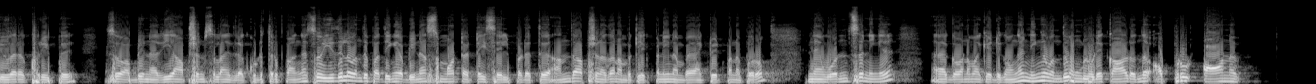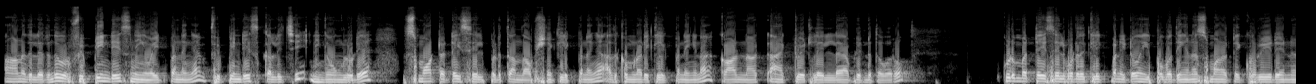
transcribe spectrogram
விவரக்குறிப்பு. ஸோ அப்படி நிறைய ஆப்ஷன்ஸ் எல்லாம் இதில் கொடுத்துருப்பாங்க. ஸோ இதில் வந்து பார்த்தீங்க அப்படின்னா ஸ்மார்ட் அட்டை செயல்படுத்து அந்த ஆப்ஷனை தான் நம்ம கிளிக் பண்ணி நம்ம ஆக்டிவேட் பண்ண போகிறோம் நான் ஒன்ஸ் நீங்கள் கவனமாக கேட்டுக்கோங்க. நீங்கள் வந்து உங்களுடைய கார்டு வந்து அப்ரூவ் ஆன ஆனதுலேருந்து ஒரு ஃபிஃப்டீன் டேஸ் நீங்கள் வெயிட் பண்ணுங்கள் ஃபிஃப்டீன் டேஸ் கழித்து நீங்கள் உங்களுடைய ஸ்மார்ட் அட்டை செயல்படுத்த அந்த ஆப்ஷனை கிளிக் பண்ணுங்கள் அதுக்கு முன்னாடி கிளிக் பண்ணிங்கன்னா கார்டு நாட் ஆக்டிவேட்டில் இல்லை அப்படின்றது வரும். குடும்பத்தை செயல்படுத்த கிளிக் பண்ணிட்டோம். இப்போ பார்த்தீங்கன்னா ஸ்மார்ட் அட்டை குறியீடுன்னு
